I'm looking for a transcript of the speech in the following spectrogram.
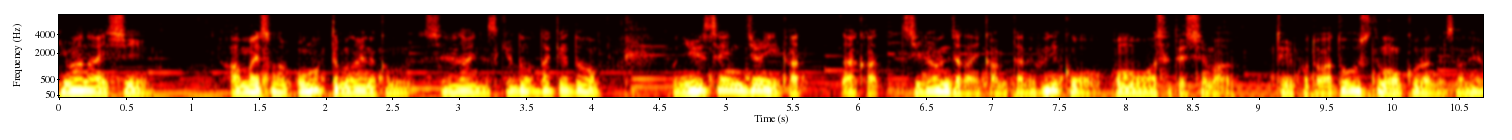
言わないしあんまりそんな思ってもないのかもしれないんですけどだけど優先順位がなんか違うんじゃないかみたいな風にこう思わせてしまうということがどうしても起こるんですよね。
